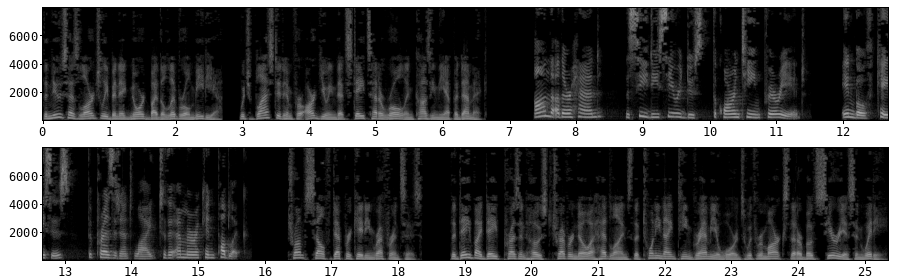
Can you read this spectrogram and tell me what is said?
The news has largely been ignored by the liberal media, which blasted him for arguing that states had a role in causing the epidemic. On the other hand, the CDC reduced the quarantine period. In both cases, the president lied to the American public. Trump's self-deprecating references. The day-by-day present host Trevor Noah headlines the 2019 Grammy Awards with remarks that are both serious and witty.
